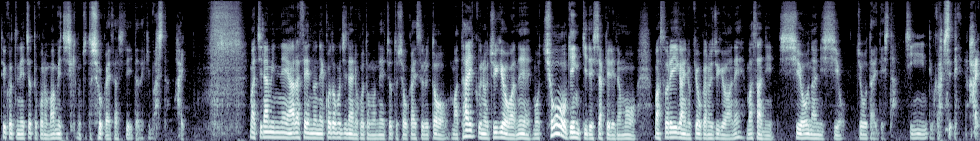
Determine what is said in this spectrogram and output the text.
ということでねちょっとこの豆知識もちょっと紹介させていただきました。はい。まあ、ちなみにね、アラセンのね、子供時代のこともね、ちょっと紹介すると、まあ、体育の授業はね、もう超元気でしたけれども、まあ、それ以外の教科の授業はね、まさに塩なに塩状態でした。チーンっていう感じでね。はい。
